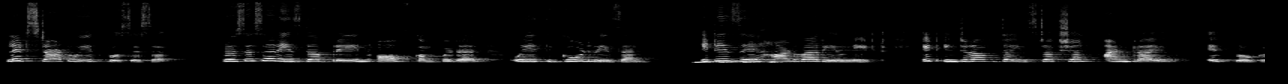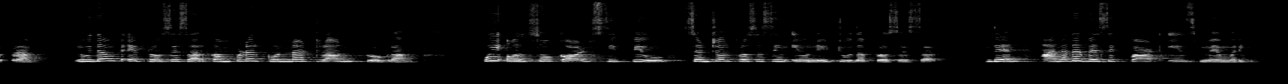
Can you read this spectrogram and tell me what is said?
Let's start with processor. Processor is the brain of computer with good reason. It is a hardware unit. It interrupts the instruction and drive a program. Without a processor, computer could not run program. We also call CPU central processing unit to the processor. Then another basic part is memory.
